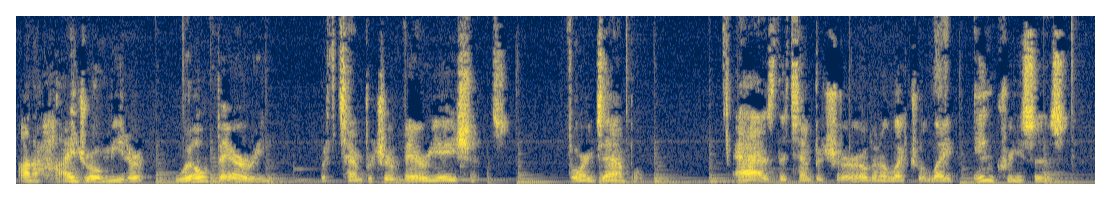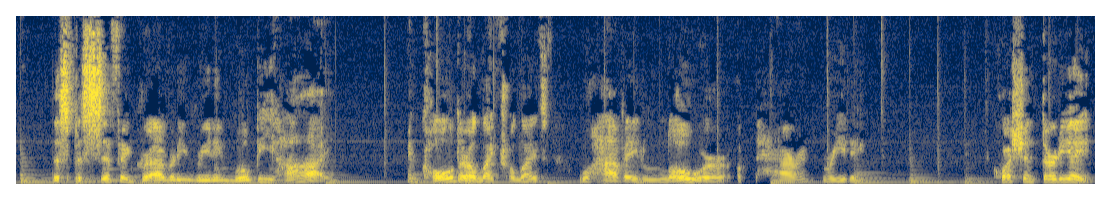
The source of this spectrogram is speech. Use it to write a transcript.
on a hydrometer will vary with temperature variations. For example, as the temperature of an electrolyte increases, the specific gravity reading will be high and colder electrolytes will have a lower apparent reading. Question 38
